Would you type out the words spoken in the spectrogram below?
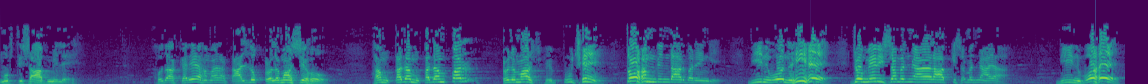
مفتی صاحب ملے۔ خدا کرے ہمارا تعلق علماء سے ہو۔ ہم قدم قدم پر علماء سے پوچھیں تو ہم دیندار بنیں گے۔ دین وہ نہیں ہے جو میری سمجھ میں آیا اور آپ کی سمجھ میں آیا۔ دین وہ ہے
